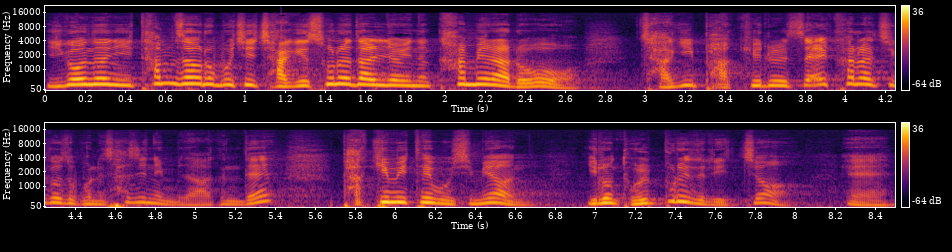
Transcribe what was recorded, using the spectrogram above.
이거는 이 탐사 로봇이 자기 손에 달려 있는 카메라로 자기 바퀴를 셀카를 찍어서 보낸 사진입니다. 근데 바퀴 밑에 보시면 이런 돌뿌리들이 있죠. 예.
